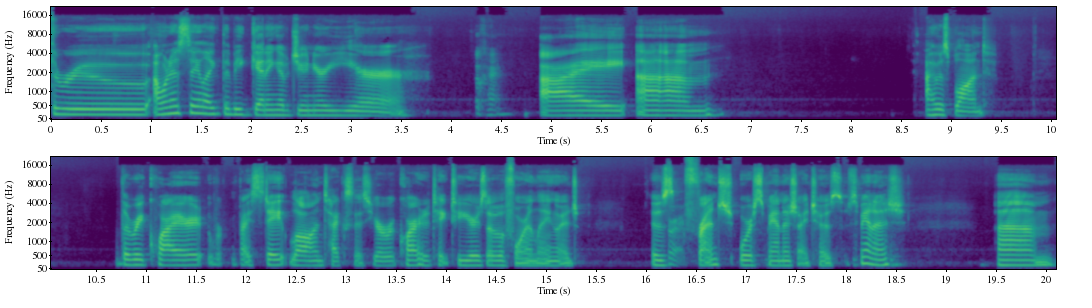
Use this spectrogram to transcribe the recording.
through I want to say like the beginning of junior year, okay, I um I was blonde. The required by state law in Texas, you're required to take two years of a foreign language. It was Correct. French or Spanish. I chose Spanish. Um,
